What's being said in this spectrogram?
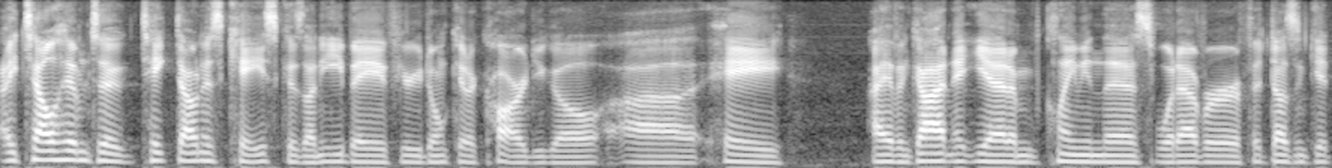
I tell him to take down his case because on eBay, if you don't get a card, you go, uh, "Hey, I haven't gotten it yet. I'm claiming this, whatever. If it doesn't get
